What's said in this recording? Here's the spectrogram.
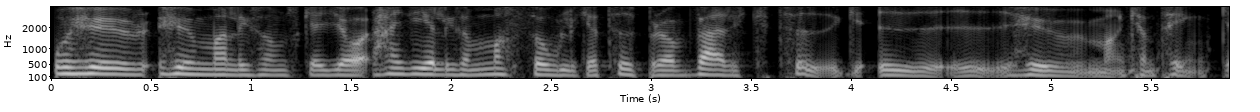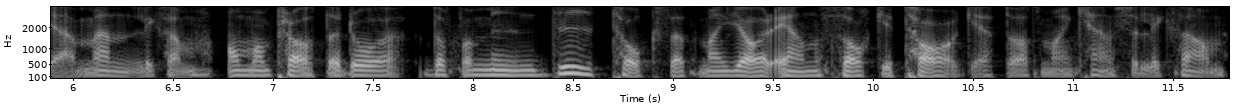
Och hur, hur man liksom ska göra, han ger liksom massa olika typer av verktyg i, i hur man kan tänka. Men liksom, om man pratar då dopamin-detox, att man gör en sak i taget och att man kanske liksom,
